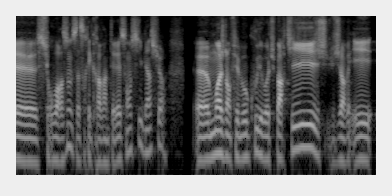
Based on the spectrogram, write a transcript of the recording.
Euh, sur Warzone, ça serait grave intéressant aussi, bien sûr. Euh, moi, j'en fais beaucoup des watch parties, genre et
